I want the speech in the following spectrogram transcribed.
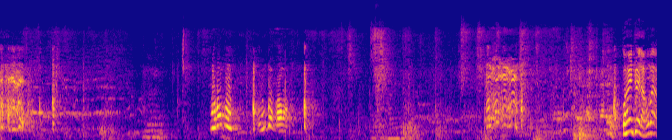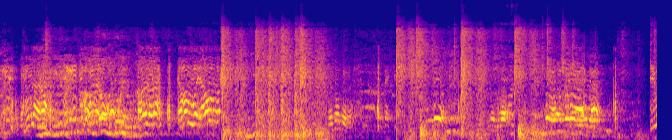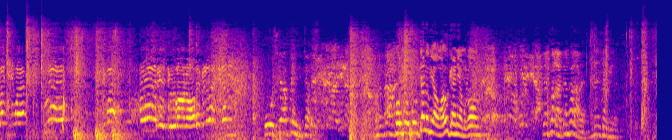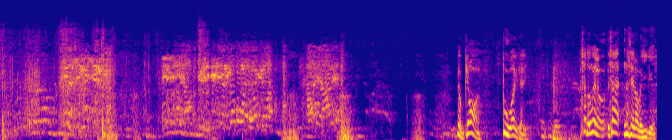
có hết chuyện là không bạn Cô sẽ bình tĩnh Bộ bộ bộ chắc là mèo mà ước kè nèo mà con. ပြန်ထွက်လာပြန်ထွက်လာတယ်နည်းနည်းကြိုက်ပြီလား 要彪，不活一天的。吃东西都没了，吃那谁老百姓的。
